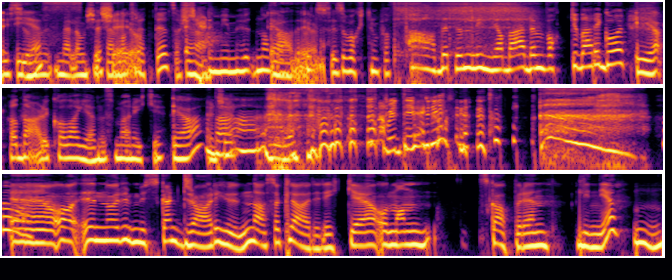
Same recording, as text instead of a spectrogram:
Yes, mellom 25 og 30. Så skjer Ja. det mye med huden. Altså. Ja, det det. Plutselig så våkner du på Fader, den linja der, den var ikke der i går! Ja. Og da er det kollagenet som har ryket. Ja, da Unnskyld. Blir ivrig. Eh, når muskelen drar i huden, da, så klarer ikke Og man skaper en linje, Mm.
